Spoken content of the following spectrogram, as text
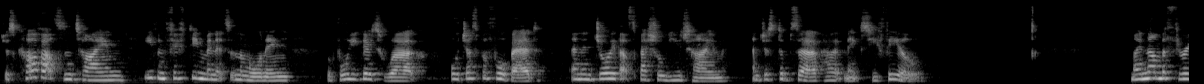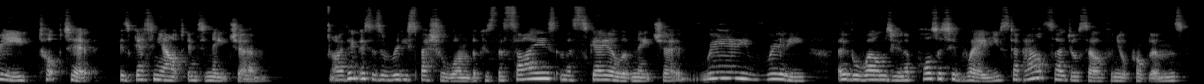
just carve out some time, even 15 minutes in the morning before you go to work or just before bed, and enjoy that special you time and just observe how it makes you feel. My number three top tip is getting out into nature. I think this is a really special one because the size and the scale of nature it really, really overwhelms you in a positive way. You step outside yourself and your problems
